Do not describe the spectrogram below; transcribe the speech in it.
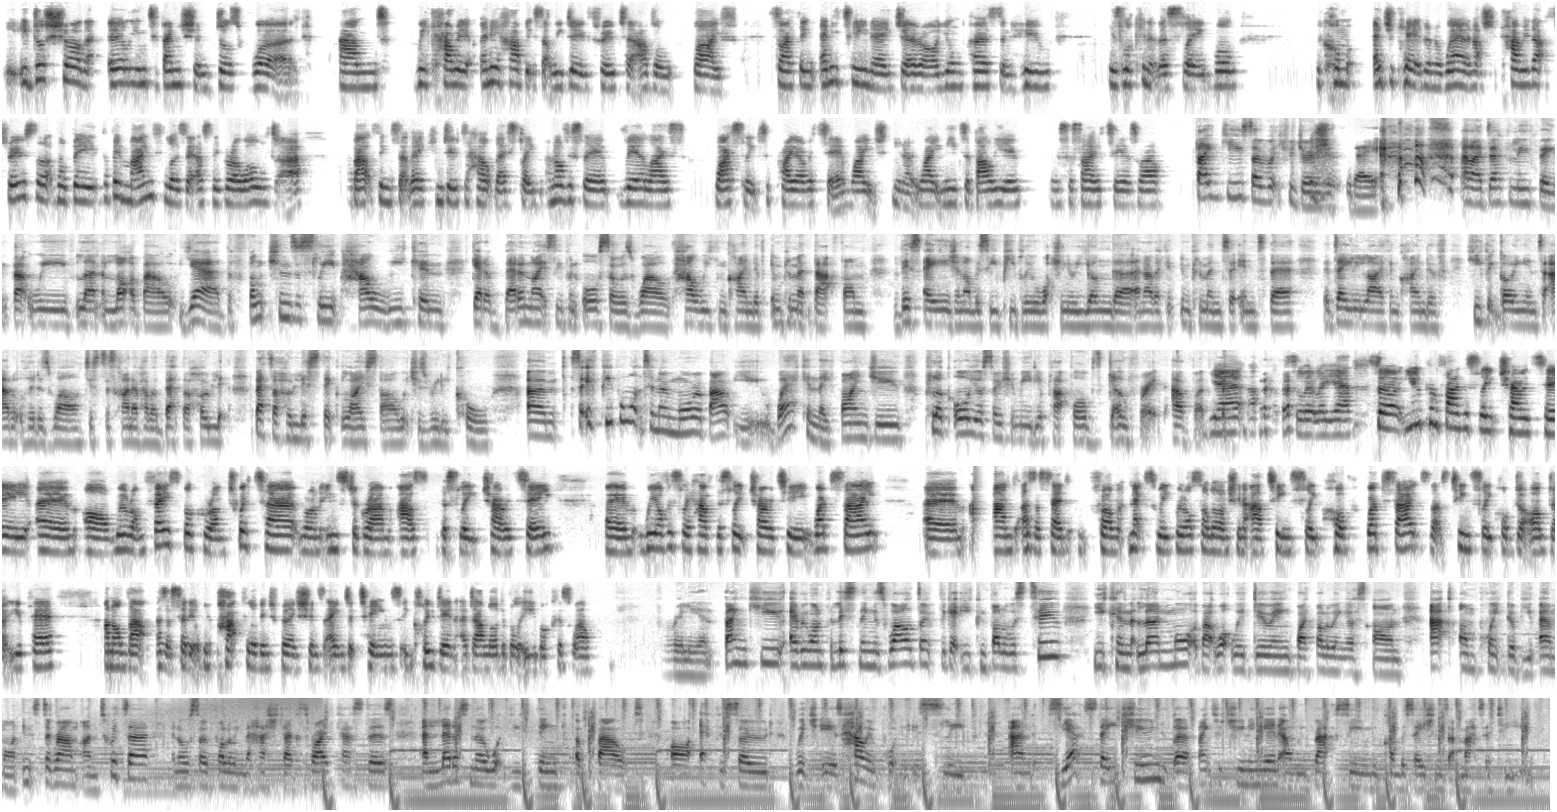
it does show that early intervention does work, and we carry any habits that we do through to adult life. So I think any teenager or young person who is looking at their sleep, will become educated and aware and actually carry that through so that they'll be they'll be mindful as it as they grow older about things that they can do to help their sleep and obviously realize why sleep's a priority and why you know why it needs a value in society as well Thank you so much for joining us today. and I definitely think that we've learned a lot about, yeah, the functions of sleep, how we can get a better night's sleep, and also as well, how we can kind of implement that from this age. And obviously, people who are watching who are younger and how they can implement it into their, their daily life and kind of keep it going into adulthood as well, just to kind of have a better, holi- better holistic lifestyle, which is really cool. Um, so, if people want to know more about you, where can they find you? Plug all your social media platforms go for it. Have fun. Yeah, absolutely. Yeah. So you can find the Sleep Charity um, on, we're on Facebook, we're on Twitter, we're on Instagram as the Sleep Charity. Um, we obviously have the Sleep Charity website. Um, and as I said, from next week, we're also launching our Teen Sleep Hub website. So that's teensleephub.org.uk. And on that, as I said, it'll be packed full of information aimed at teens, including a downloadable ebook as well. Brilliant. Thank you, everyone, for listening as well. Don't forget you can follow us too. You can learn more about what we're doing by following us on at OnPointWM on Instagram and Twitter, and also following the hashtag Thrivecasters. And let us know what you think about our episode, which is How Important is Sleep? And yeah, stay tuned. Uh, thanks for tuning in, and we'll be back soon with conversations that matter to you.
